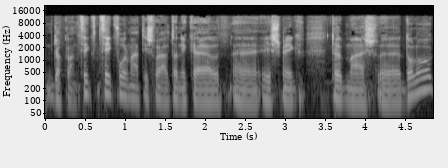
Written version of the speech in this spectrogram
gyakran cég, cégformát is váltani kell, és még több más dolog.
